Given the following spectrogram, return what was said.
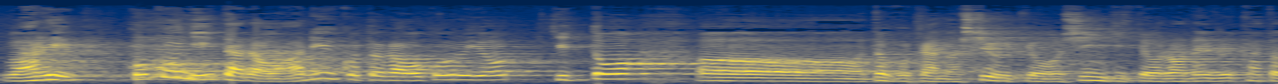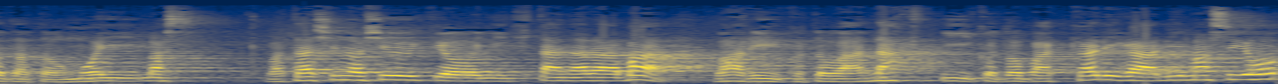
悪いここにいたら悪いことが起こるよきっとどこかの宗教を信じておられる方だと思います。私の宗教に来たならば悪いことはなくいいことばっかりがありますよ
